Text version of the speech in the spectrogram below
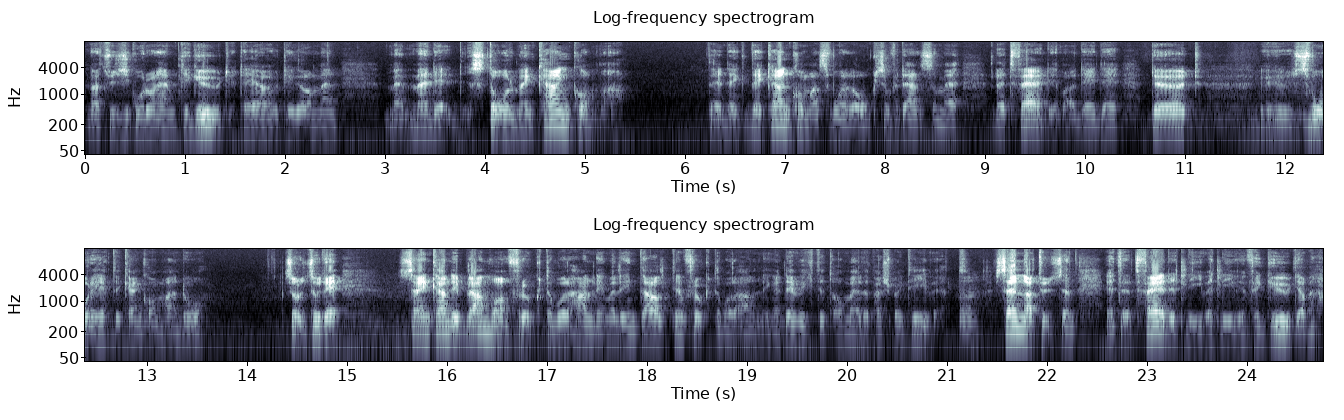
Naturligtvis går hon hem till Gud, det är jag övertygad om. Men, men, men det, stormen kan komma. Det, det, det, kan komma svårare också för den som är rättfärdig. Va? Det, det, död, uh, svårigheter kan komma ändå. Så, så det, Sen kan det ibland vara en frukt av våra handlingar, men det är inte alltid en frukt av våra handlingar. Det är viktigt att ha med det perspektivet. Mm. Sen naturligtvis en, ett rättfärdigt liv, ett liv inför Gud. Jag menar,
